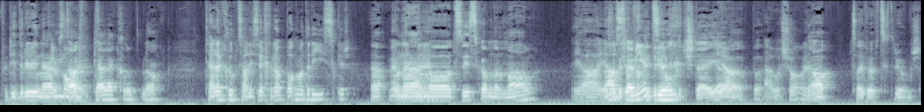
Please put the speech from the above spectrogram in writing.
Für die drei Im Nervstag Monat. für Teleclub noch. Teleclub zahle ich sicher auch noch 30er. Ja. Und dann noch Swisscom normal. Ja, Ja, also du bist einfach bei 300 Steine. Ja, Ja. auch schon, ja. ja, 52, 300.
